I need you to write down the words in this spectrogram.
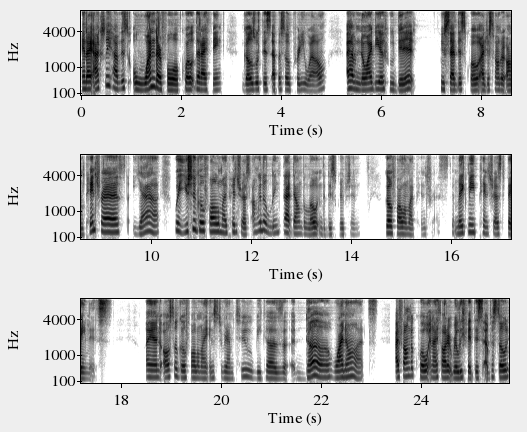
And I actually have this wonderful quote that I think goes with this episode pretty well. I have no idea who did it, who said this quote. I just found it on Pinterest. Yeah. Wait, you should go follow my Pinterest. I'm going to link that down below in the description. Go follow my Pinterest. Make me Pinterest famous. And also go follow my Instagram too, because uh, duh, why not? I found a quote and I thought it really fit this episode.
